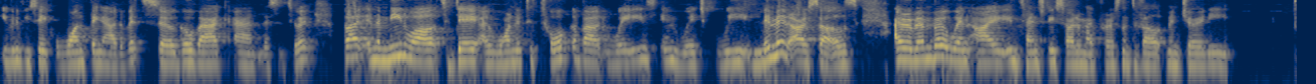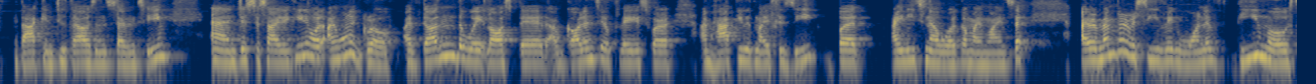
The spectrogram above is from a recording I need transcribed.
even if you take one thing out of it. So go back and listen to it. But in the meanwhile, today I wanted to talk about ways in which we limit ourselves. I remember when I intentionally started my personal development journey back in 2017 and just deciding, you know what, I want to grow. I've done the weight loss bit. I've gotten to a place where I'm happy with my physique, but I need to now work on my mindset. I remember receiving one of the most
